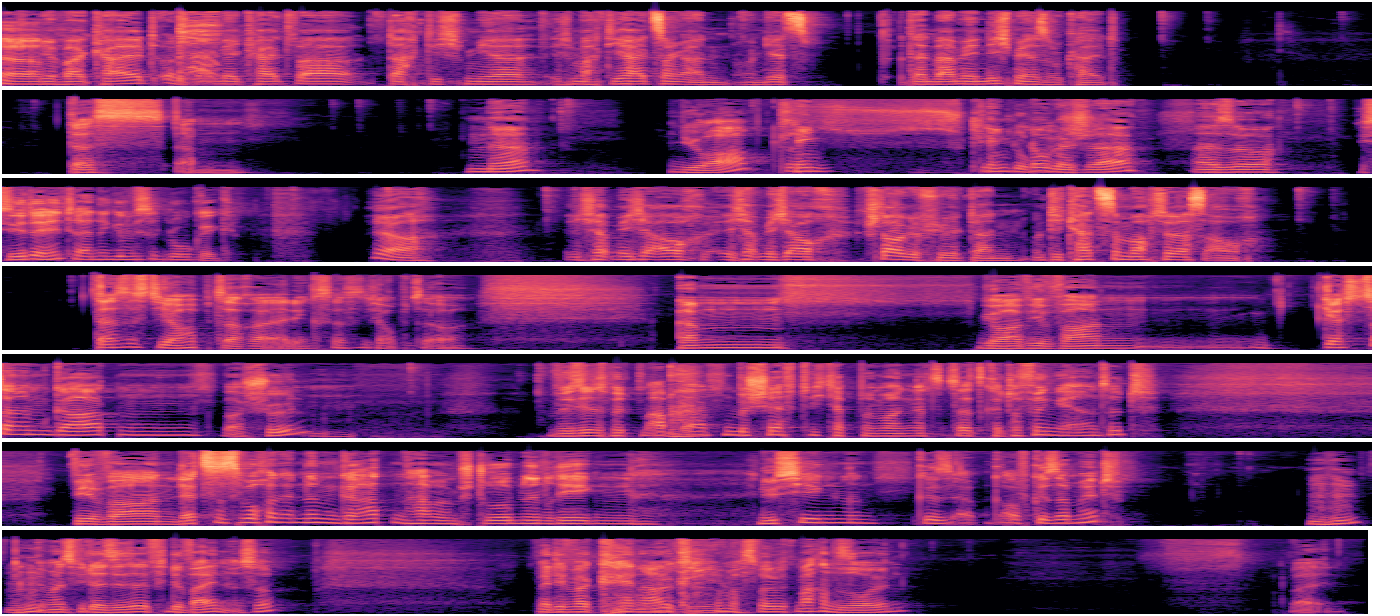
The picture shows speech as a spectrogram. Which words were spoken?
Ähm. Mir war kalt und weil mir kalt war, dachte ich mir, ich mache die Heizung an. Und jetzt, dann war mir nicht mehr so kalt. Das, ähm, Ne? ja, das Klingt, klingt logisch, oder? Also, Ich sehe dahinter eine gewisse Logik. ja. Ich habe mich auch, ich habe mich auch schlau gefühlt dann. Und die Katze mochte das auch. Das ist die Hauptsache allerdings, das ist die Hauptsache. Ähm, ja, wir waren gestern im Garten, war schön. Wir sind jetzt mit dem Abernten beschäftigt, ich habe nochmal einen ganzen Satz Kartoffeln geerntet. Wir waren letztes Wochenende im Garten, haben im strömenden Regen Nüsschen ges- aufgesammelt. Mhm, Wir mhm. haben jetzt wieder sehr, sehr viele Weinnüsse, bei denen wir keine Oh Ahnung haben, was wir damit machen sollen. Weil,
